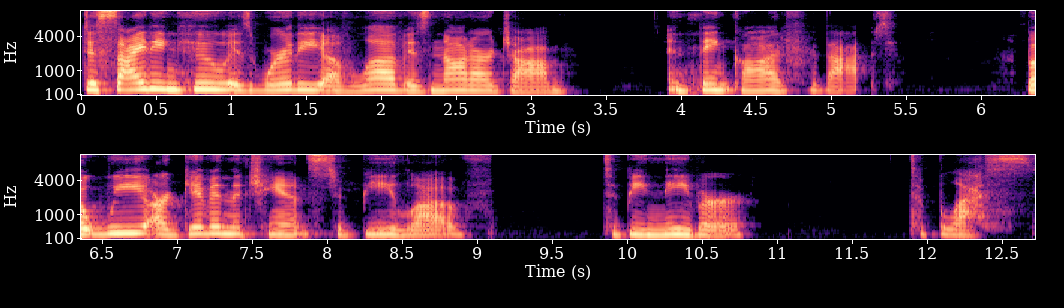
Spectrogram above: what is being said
Deciding who is worthy of love is not our job, and thank God for that. But we are given the chance to be love, to be neighbor, to bless.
